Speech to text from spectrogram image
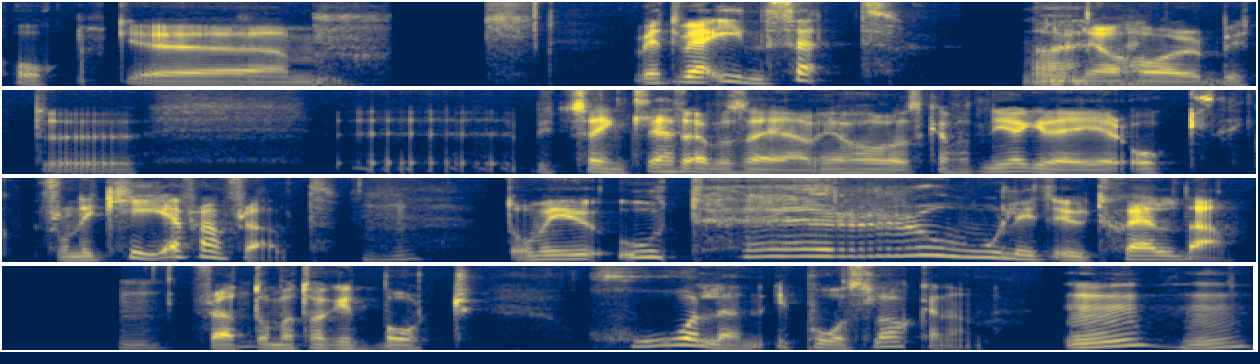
Och ehm, vet du vad jag har insett? Nej. när jag har bytt, eh, eh, bytt sängkläder, jag säga. Men jag har skaffat nya grejer och från Ikea framförallt. Mhm. De är ju otroligt utskällda Mm. för att de har tagit bort hålen i påslakanen. Mm, mm.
